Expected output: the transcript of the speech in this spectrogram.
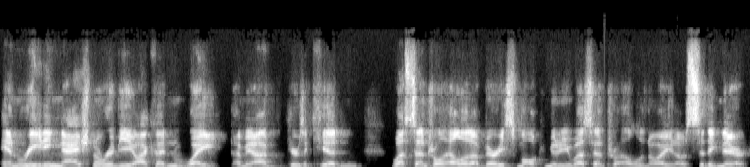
and reading National Review. I couldn't wait. I mean, I'm here's a kid in West Central Illinois, a very small community in West Central Illinois, you know, sitting there,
